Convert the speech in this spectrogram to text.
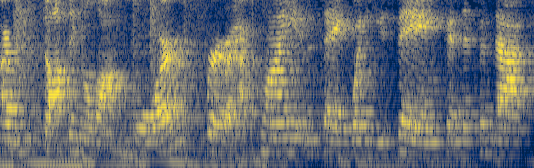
I be stopping a lot more for a client and saying, "What do you, think?" and this and that.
